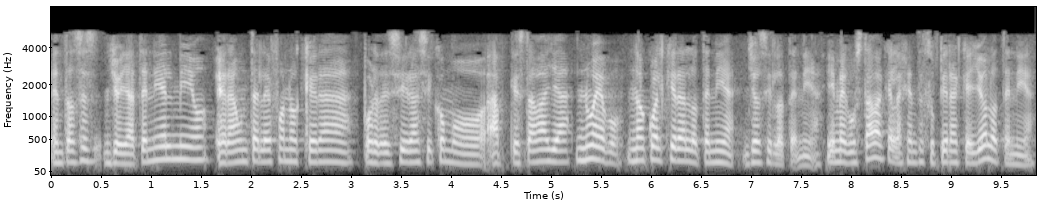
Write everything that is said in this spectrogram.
Entonces yo ya tenía el mío, era un teléfono que era, por decir así como, que estaba ya nuevo, no cualquiera lo tenía, yo sí lo tenía. Y me gustaba que la gente supiera que yo lo tenía.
